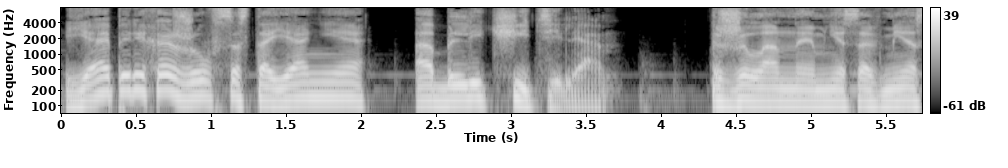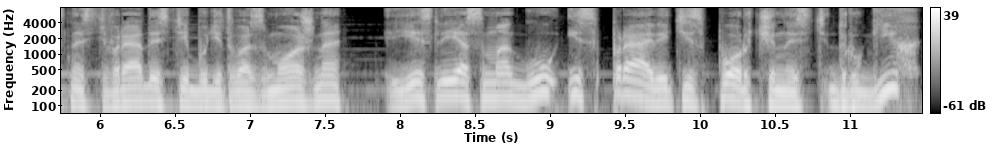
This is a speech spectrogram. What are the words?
я перехожу в состояние обличителя. Желанная мне совместность в радости будет возможна, если я смогу исправить испорченность других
